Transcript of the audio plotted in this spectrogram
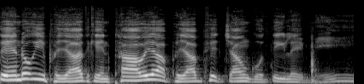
တင်တို့ဤဖျားသခင်ထာဝရဖျားဖြစ်ကြောင်းကိုသိလိမ့်မည်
